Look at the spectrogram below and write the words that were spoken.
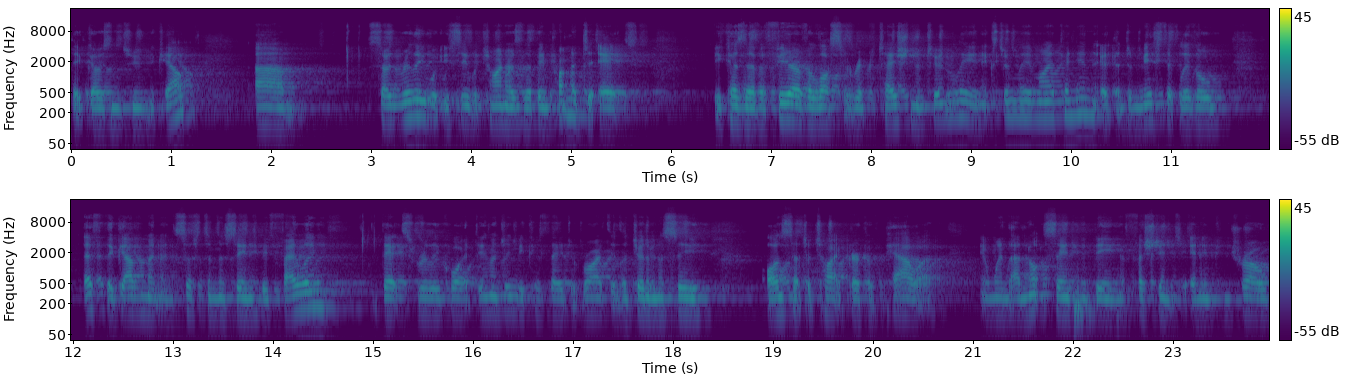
that goes into Macau. Um, so, really, what you see with China is they've been prompted to act because they have a fear of a loss of reputation internally and externally, in my opinion. At the domestic level, if the government and system is seen to be failing, that's really quite damaging because they derive their legitimacy on such a tight grip of power. And when they're not seen to be being efficient and in control,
